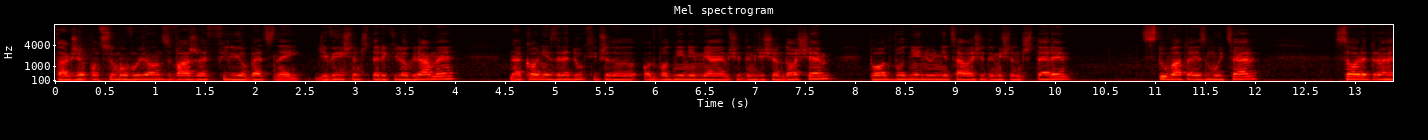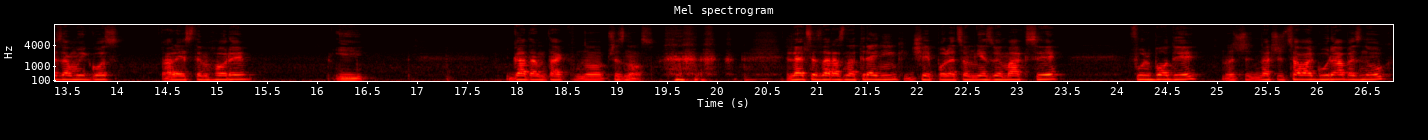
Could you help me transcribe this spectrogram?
Także podsumowując, ważę w chwili obecnej 94 kg Na koniec redukcji przed odwodnieniem miałem 78, po odwodnieniu niecałe 74. Stuwa to jest mój cel. Sorry trochę za mój głos, ale jestem chory i gadam tak no przez nos. Lecę zaraz na trening. Dzisiaj polecą niezłe maksy. Full body, znaczy, znaczy cała góra bez nóg.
